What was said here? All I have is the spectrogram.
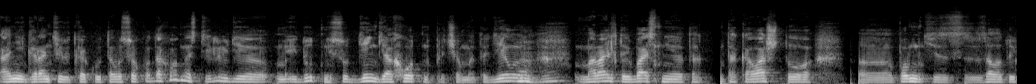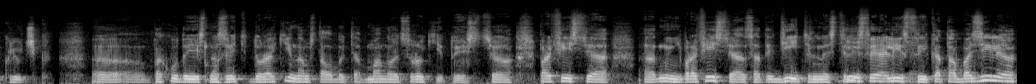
Они гарантируют какую-то высокую доходность, и люди идут, несут деньги охотно, причем это делают. Мораль той басни такова, что Э, помните золотой ключик? Э, покуда есть на свете дураки, нам стало быть обманывать сроки. То есть э, профессия, ну не профессия, а соответственно, деятельность индустриалиста и кота Базилия,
